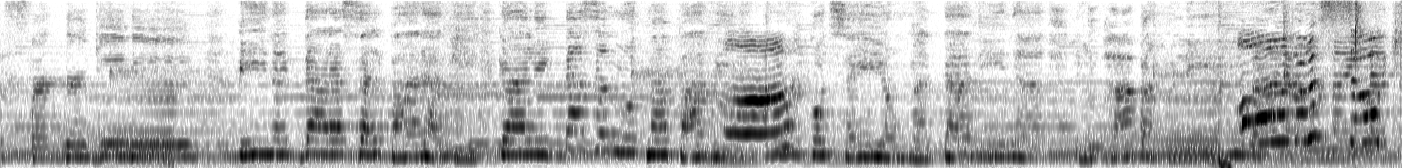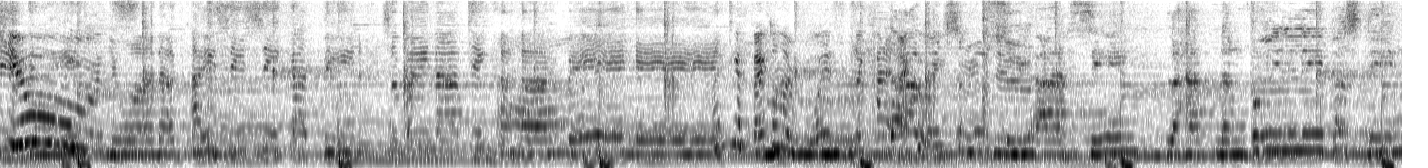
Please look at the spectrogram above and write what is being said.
voice. panaginip Pinagdarasal parati Kaligtasan mo't mapawi. Ang lungkot sa iyong mata Di na luha pang muli Oh, that was so cute. Liwanag ay sisikatin Sabay nating haharapin like the effect on their voice. It's like kind of echoing. Lahat ng to'y lilipas din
